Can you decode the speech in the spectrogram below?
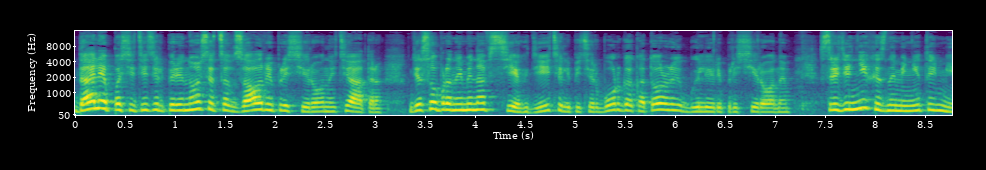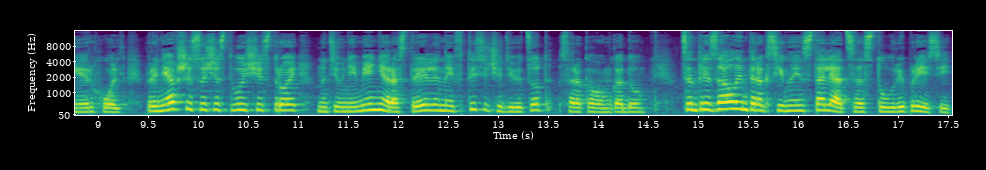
Далее посетитель переносится в зал репрессированный театр, где собраны имена всех деятелей Петербурга, которые были репрессированы. Среди них и знаменитый Мейерхольд, принявший существующий строй, но тем не менее расстрелянный в 1940 году. В центре зала интерактивная инсталляция «Стул репрессий».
